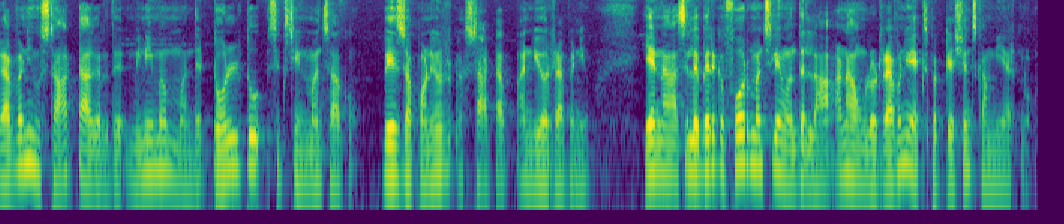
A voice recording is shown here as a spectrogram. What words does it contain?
ரெவன்யூ ஸ்டார்ட் ஆகிறது மினிமம் வந்து டுவெல் டு சிக்ஸ்டீன் மந்த்ஸ் ஆகும் based upon your startup and your revenue ஏன்னா சில பேருக்கு ஃபோர் மந்த்ஸ்லேயே வந்துடலாம். ஆனால் அவங்களோட ரெவன்யூ எக்ஸ்பெக்டேஷன்ஸ் கம்மியாக இருக்கணும்.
